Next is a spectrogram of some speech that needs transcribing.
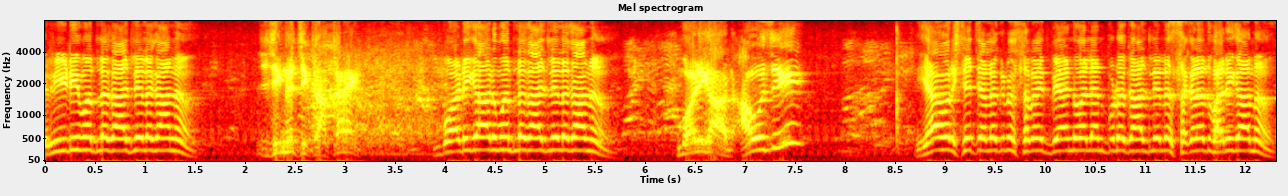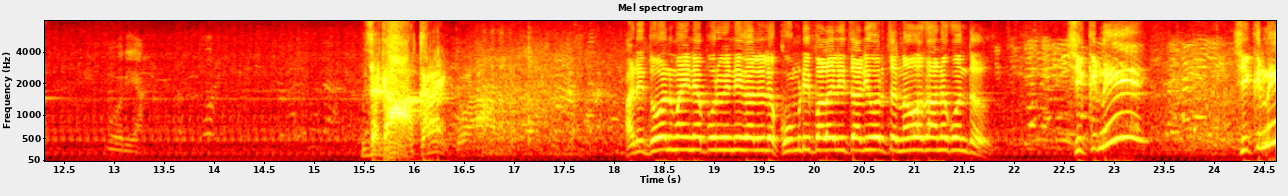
रेडी मधलं गाजलेलं गाणं. झिंगचिका करेक्ट बॉडीगार्ड मधलं गाजलेलं गाणं. बॉडीगार्ड आहोजी या वर्षाच्या लग्न सराईत बँडवाल्यांपुढे गाजलेलं सगळ्यात भारी गाणं. जगा करेक्ट आणि दोन महिन्यापूर्वी निघालेलं कोंबडी पळाली चालीवरचं नवं गाणं कोणतं? चिकनी? चिकनी?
